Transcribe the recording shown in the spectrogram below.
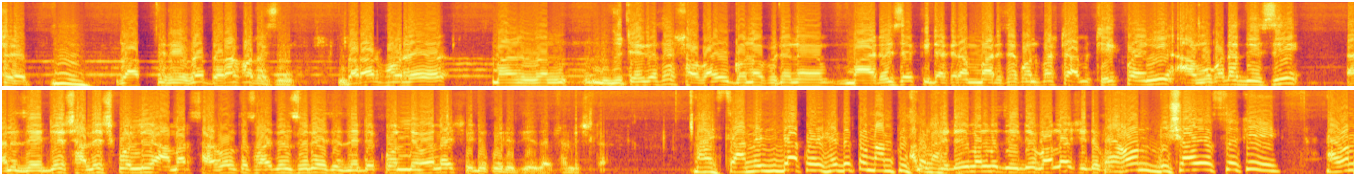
সাহেব রাত্রি এবার ধরা করেছি ধরার পরে মানুষজন জুটে গেছে সবাই গণপিটনে মারিছে কিটা কিরাম মারিছে কোন পাশটা আমি ঠিক পাইনি আমু কটা দিয়েছি। মানে যেটা সালিশ করলে আমার ছাগল তো ছয় দিন চুরি হয়েছে যেটা করলে ভালো হয় সেটা করে দিয়ে দাও সালিশটা। আচ্ছা আমি যেটা করি সেটা তো মানতেছো না। সেটাই মানবো যেটা ভালো হয় সেটা এখন বিষয় হচ্ছে কি এখন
